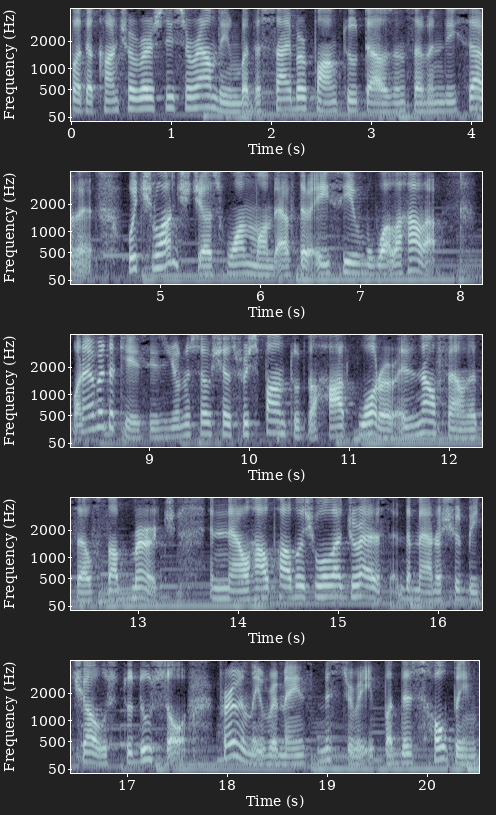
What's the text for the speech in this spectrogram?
by the controversy surrounding by the Cyberpunk 2077, which launched just one month after AC Valhalla. Whatever the case is, Ubisoft just respond to the hot water is now found itself submerged, and now how publish will address the matter should be chose to do so permanently remains mystery, but this hoping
